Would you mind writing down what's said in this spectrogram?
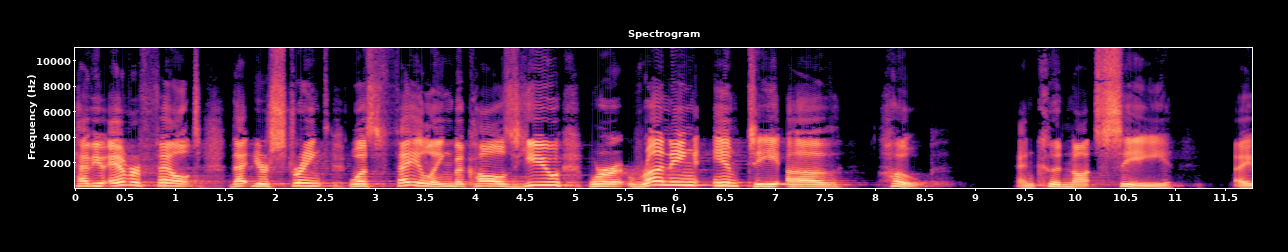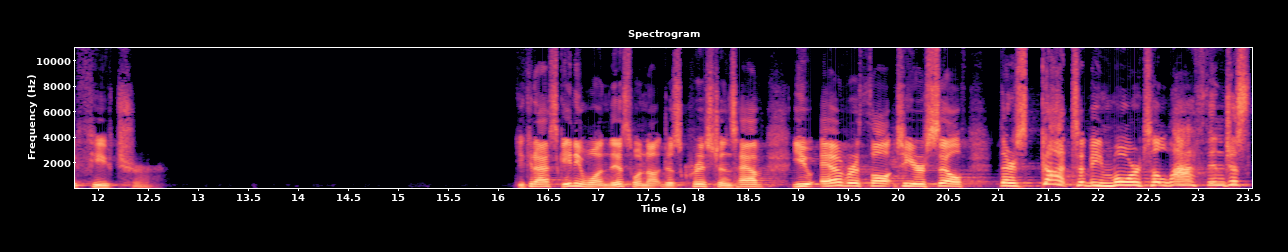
Have you ever felt that your strength was failing because you were running empty of hope and could not see a future? You could ask anyone this one, not just Christians. Have you ever thought to yourself, there's got to be more to life than just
